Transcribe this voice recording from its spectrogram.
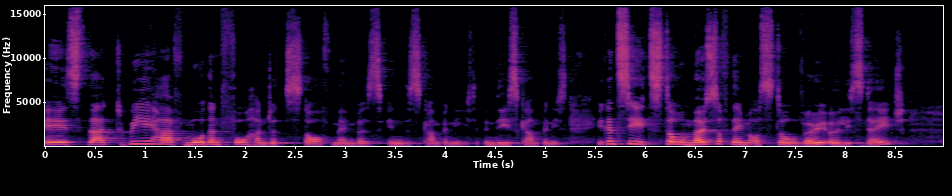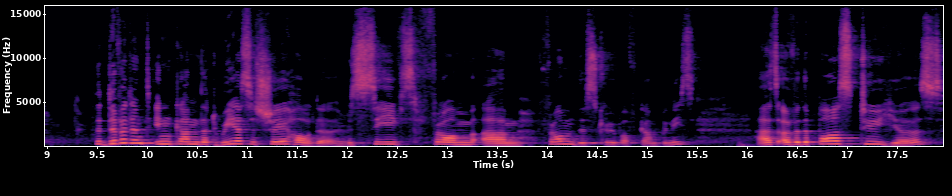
is that we have more than 400 staff members in, this company, in these companies. You can see it's still, most of them are still very early stage. The dividend income that we as a shareholder receives from, um, from this group of companies has over the past two years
